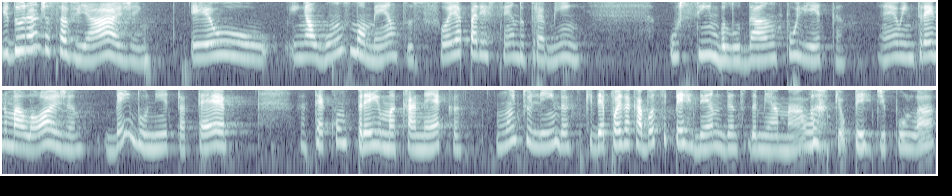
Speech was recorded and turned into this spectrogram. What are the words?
E durante essa viagem, eu em alguns momentos foi aparecendo para mim o símbolo da ampulheta. É, eu entrei numa loja bem bonita, até, até comprei uma caneca muito linda, que depois acabou se perdendo dentro da minha mala, que eu perdi por lá,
